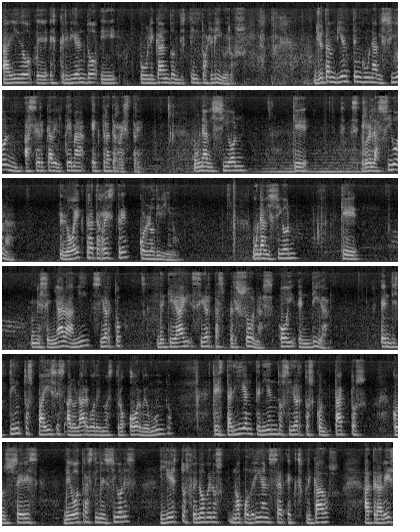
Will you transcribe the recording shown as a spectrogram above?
ha ido eh, escribiendo y publicando en distintos libros. Yo también tengo una visión acerca del tema extraterrestre, una visión que relaciona lo extraterrestre con lo divino, una visión que me señala a mí, ¿cierto?, de que hay ciertas personas hoy en día en distintos países a lo largo de nuestro orbe o mundo que estarían teniendo ciertos contactos con seres de otras dimensiones y estos fenómenos no podrían ser explicados a través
